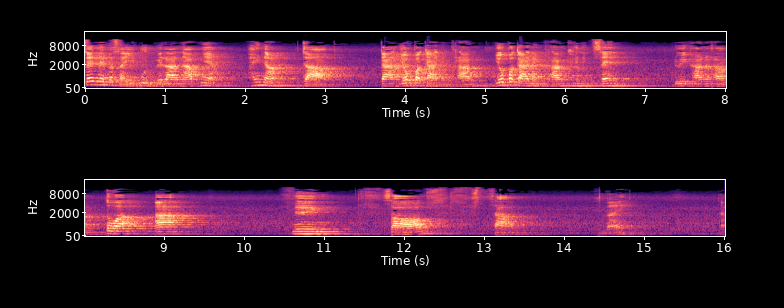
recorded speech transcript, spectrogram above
เส้นในภาษาญี่ปุ่นเวลานับเนี่ยให้นับจากการยกปากกาหนึ่งครั้ง ยกปากกาหนึ่งครั้งคือหนึ่งเส้น ดูอีกครั้งนะครับ ตัวอะหนึ่งสองสามเห็นไหมอะ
